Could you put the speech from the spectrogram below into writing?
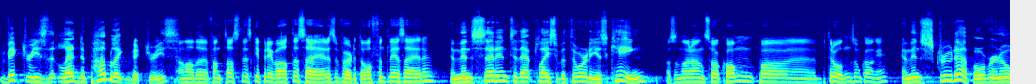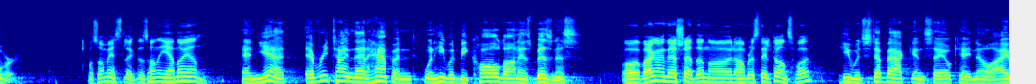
victories that led to public victories. Han hadde fantastiske private seire som førte til offentlige seire. And then set into that place of authority as king Altså Når han så kom på eh, tronen som konge, and then screwed up over and over. og så mislyktes han igjen og igjen. And yet, every time that happened, when he would be called on his business, Og Hver gang det skjedde, når han ble stilt til ansvar, he would step back and say, Okay, no, I,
